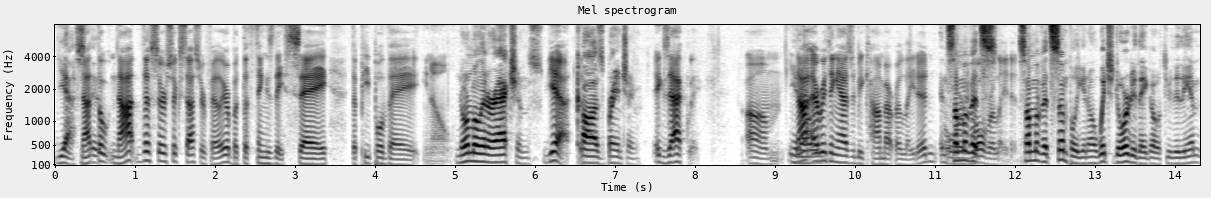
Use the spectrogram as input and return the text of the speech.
Yes, Not it- the not the their success or failure, but the things they say, the people they, you know, normal interactions yeah, the- cause branching, exactly. Um, not know- everything has to be combat related and or some of it's related. some of it's simple. You know, which door do they go through? Do they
